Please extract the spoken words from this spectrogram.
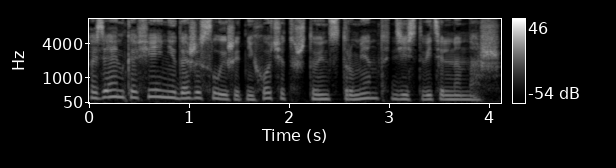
Хозяин кофейни даже слышать не хочет, что инструмент действительно наш.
